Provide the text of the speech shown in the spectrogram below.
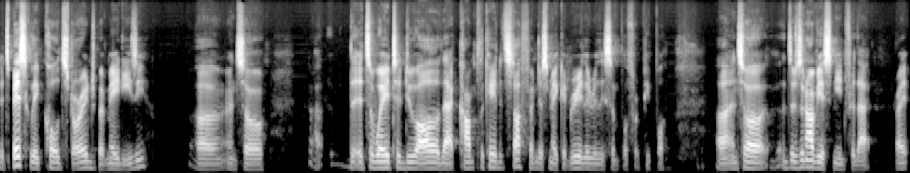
it's basically cold storage but made easy. Uh, and so uh, it's a way to do all of that complicated stuff and just make it really really simple for people. Uh, and so there's an obvious need for that right?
